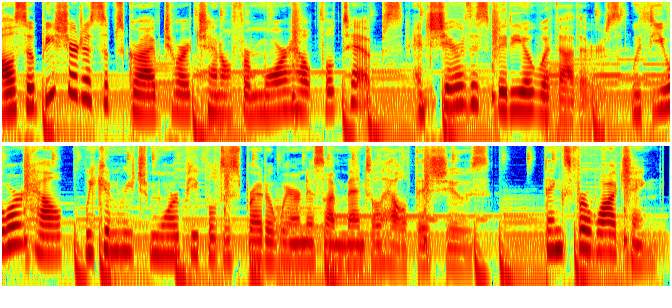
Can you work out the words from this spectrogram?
Also, be sure to subscribe to our channel for more helpful tips and share this video with others. With your help, we can reach more people to spread awareness on mental health issues. Thanks for watching.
